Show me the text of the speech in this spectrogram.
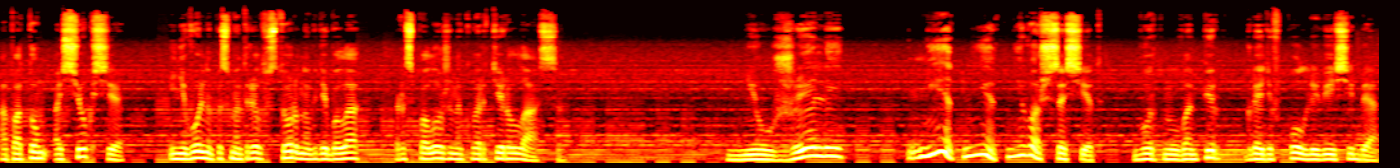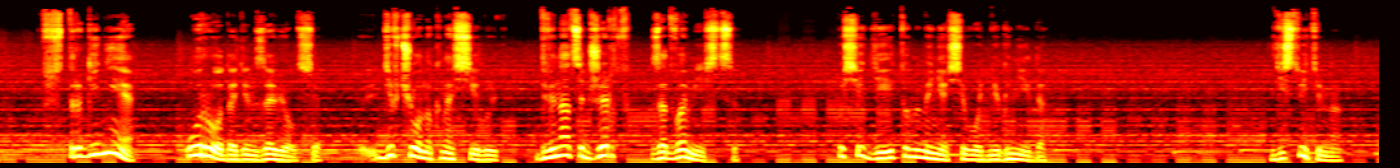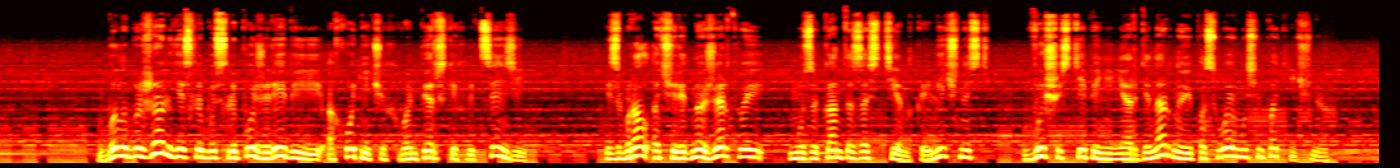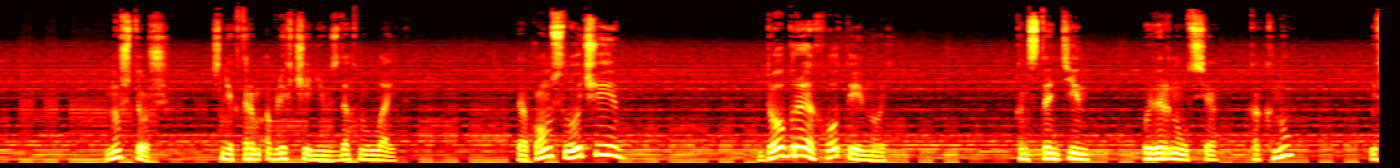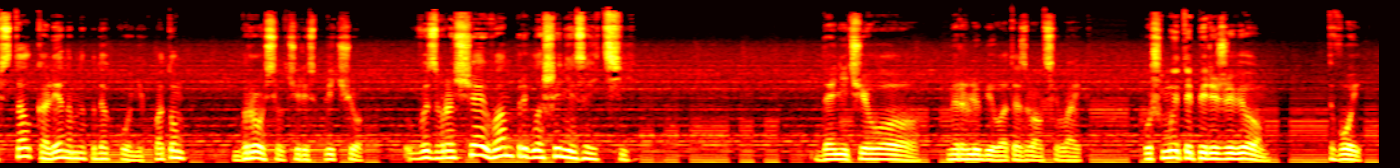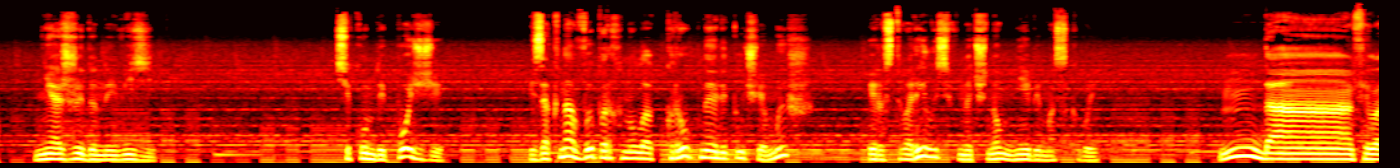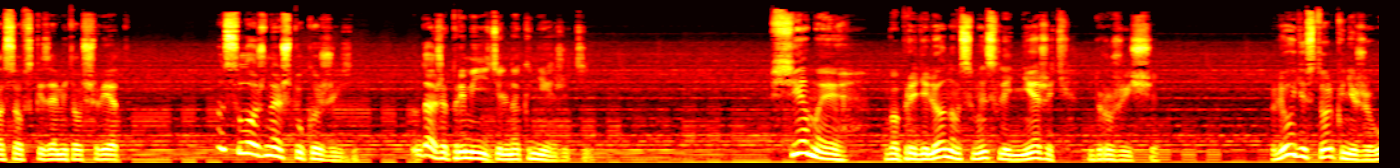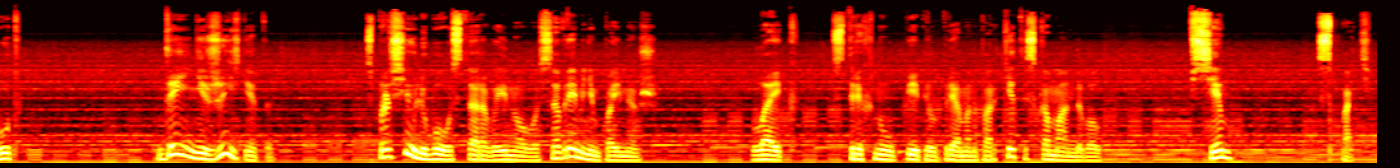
А потом осекся и невольно посмотрел в сторону, где была расположена квартира Ласса. «Неужели...» «Нет, нет, не ваш сосед», — буркнул вампир, глядя в пол левее себя. «В Строгине урод один завелся. Девчонок насилует. Двенадцать жертв за два месяца. Посидеет он у меня сегодня, гнида». Действительно, было бы жаль, если бы слепой жребий охотничьих вампирских лицензий избрал очередной жертвой музыканта за стенкой, личность в высшей степени неординарную и по-своему симпатичную. «Ну что ж», — с некоторым облегчением вздохнул Лайк, «в таком случае доброй охоты иной». Константин повернулся к окну и встал коленом на подоконник, потом бросил через плечо. «Возвращаю вам приглашение зайти». «Да ничего», — миролюбиво отозвался Лайк. «Уж мы-то переживем твой неожиданный визит». Секундой позже из окна выпорхнула крупная летучая мышь и растворилась в ночном небе Москвы. «Да», — философски заметил швед, — «сложная штука жизнь, даже применительно к нежити». «Все мы в определенном смысле нежить, дружище. Люди столько не живут. Да и не жизнь это. Спроси у любого старого иного, со временем поймешь. Лайк стряхнул пепел прямо на паркет и скомандовал. Всем спать.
